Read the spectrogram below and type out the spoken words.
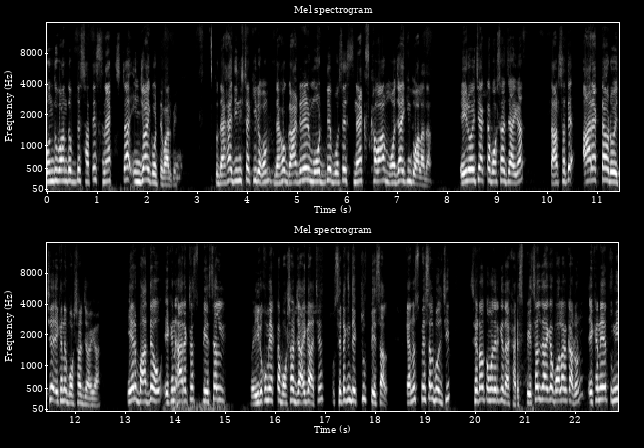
বন্ধু বান্ধবদের সাথে স্ন্যাক্সটা এনজয় করতে পারবে। তো দেখায় জিনিসটা কীরকম? দেখো গার্ডেনের মধ্যে বসে স্ন্যাক্স খাওয়ার মজাই কিন্তু আলাদা। এই রয়েছে একটা বসার জায়গা, তার সাথে আর একটা রয়েছে এখানে বসার জায়গা। এর বাদেও এখানে আর একটা স্পেশাল এইরকমই একটা বসার জায়গা আছে, তো সেটা কিন্তু একটু স্পেশাল কেন স্পেশাল বলছি? সেটাও তোমাদেরকে দেখায়। স্পেশাল জায়গা বলার কারণ, এখানে তুমি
